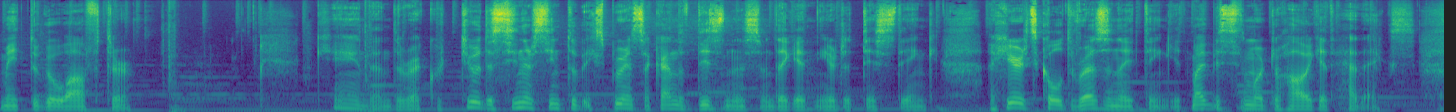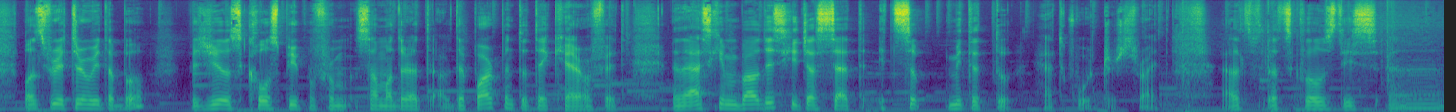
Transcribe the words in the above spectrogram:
made to go after. Okay, and then the record 2. The sinners seem to experience a kind of dizziness when they get near to this thing. I hear it's called resonating. It might be similar to how I get headaches. Once we return with the bough, Vergilius calls people from some other department to take care of it. When I asked him about this, he just said it's submitted to headquarters, right? Uh, let's, let's close this uh,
